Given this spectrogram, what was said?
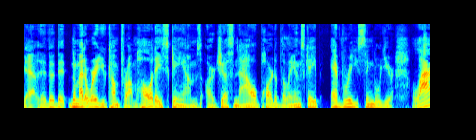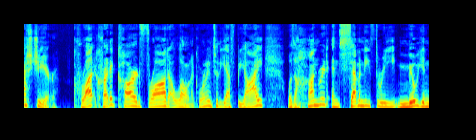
Yeah, the, the, no matter where you come from, holiday scams are just now part of the landscape every single year. Last year, cr- credit card fraud alone, according to the FBI, was $173 million.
